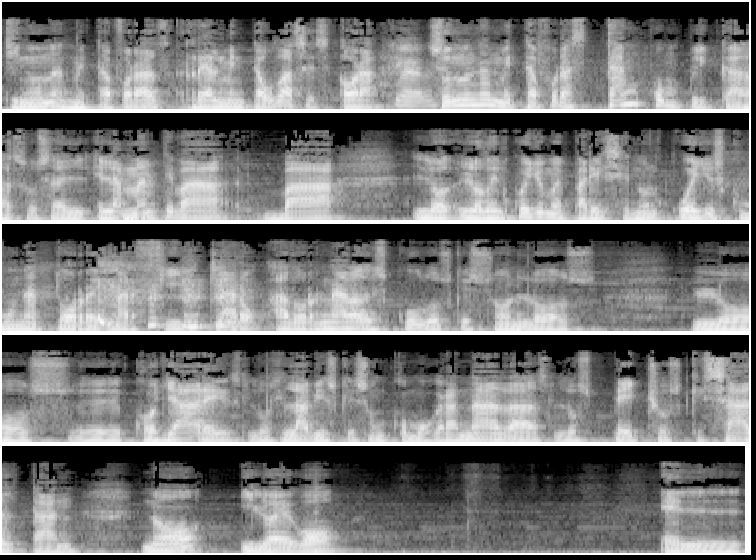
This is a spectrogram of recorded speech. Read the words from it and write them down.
tiene unas metáforas realmente audaces. Ahora, Claro. son unas metáforas tan complicadas, o sea, el, el amante va, va, lo, lo del cuello me parece, ¿no? El cuello es como una torre de marfil, claro, adornada de escudos, que son los, los eh, collares, los labios que son como granadas, los pechos que saltan, ¿no? Y luego el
